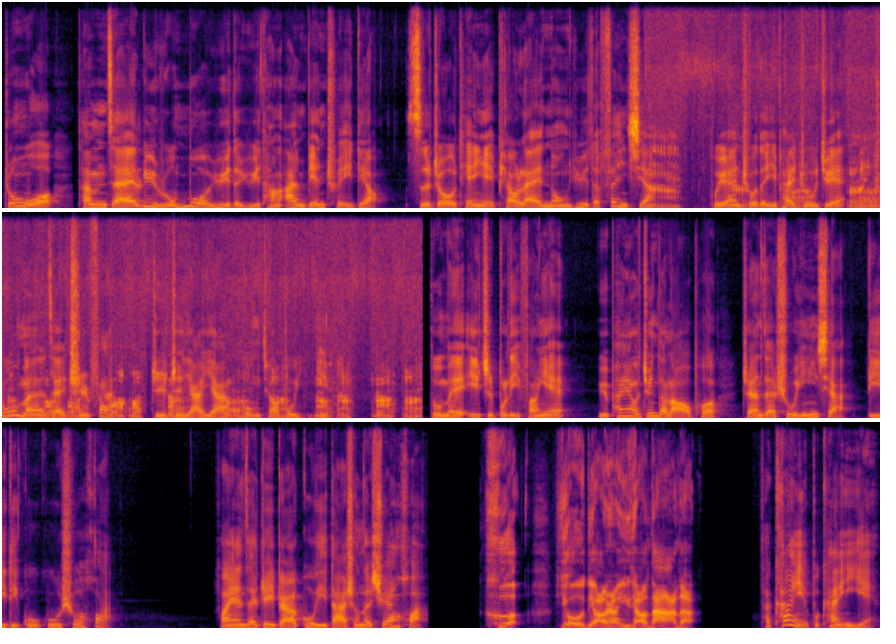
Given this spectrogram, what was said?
中午，他们在绿如墨玉的鱼塘岸边垂钓，四周田野飘来浓郁的粪香。不远处的一派猪圈，猪们在吃饭，吱吱呀呀，拱叫不已。杜梅一直不理方言，与潘耀军的老婆站在树荫下嘀嘀咕咕说话。方言在这边故意大声的喧哗：“呵，又钓上一条大的。”他看也不看一眼。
